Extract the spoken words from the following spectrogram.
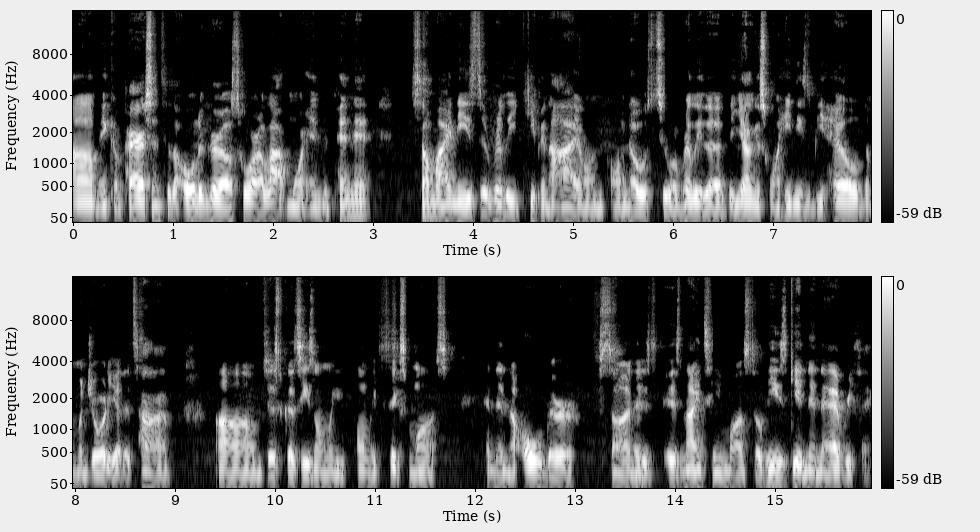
um, in comparison to the older girls who are a lot more independent, somebody needs to really keep an eye on on those two. And really, the the youngest one, he needs to be held the majority of the time, um, just because he's only only six months. And then the older son is is 19 months, so he's getting into everything.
